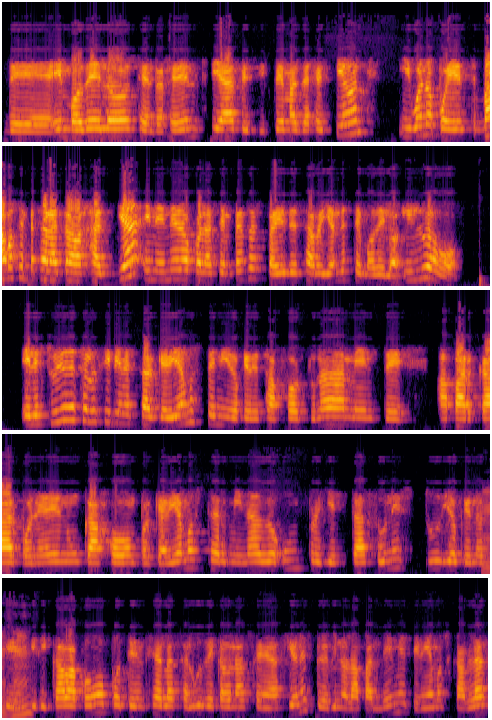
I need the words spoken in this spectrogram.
de, en modelos, en referencias, en sistemas de gestión. Y bueno, pues vamos a empezar a trabajar ya en enero con las empresas para ir desarrollando este modelo. Y luego, el estudio de salud y bienestar que habíamos tenido, que desafortunadamente aparcar, poner en un cajón, porque habíamos terminado un proyectazo, un estudio que nos identificaba cómo potenciar la salud de cada una de las generaciones, pero vino la pandemia y teníamos que hablar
